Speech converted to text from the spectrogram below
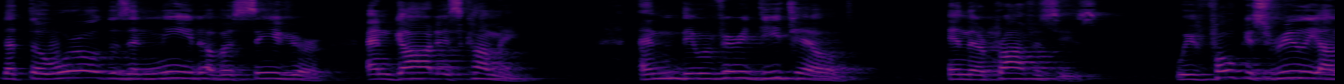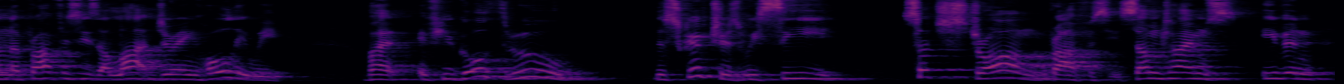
that the world is in need of a Savior, and God is coming. And they were very detailed in their prophecies. We focus really on the prophecies a lot during Holy Week, but if you go through the scriptures, we see such strong prophecies. Sometimes even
